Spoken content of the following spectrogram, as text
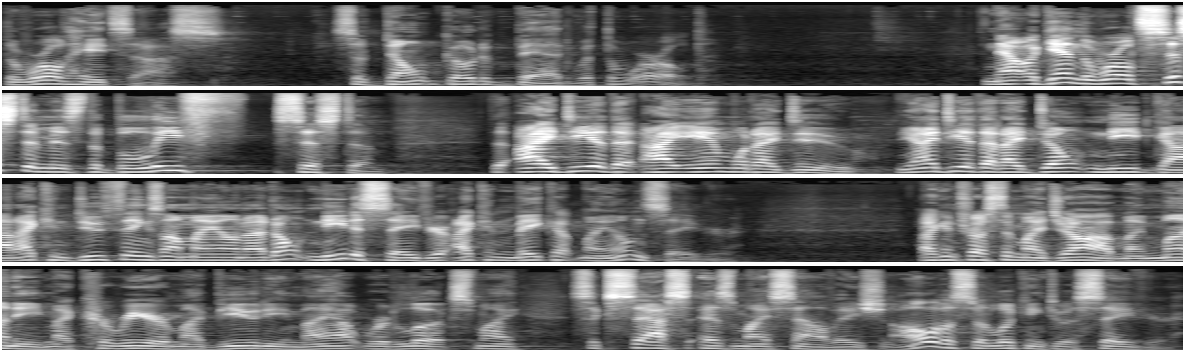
the world hates us. So don't go to bed with the world. Now, again, the world system is the belief system. The idea that I am what I do, the idea that I don't need God, I can do things on my own, I don't need a Savior, I can make up my own Savior. I can trust in my job, my money, my career, my beauty, my outward looks, my success as my salvation. All of us are looking to a Savior.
